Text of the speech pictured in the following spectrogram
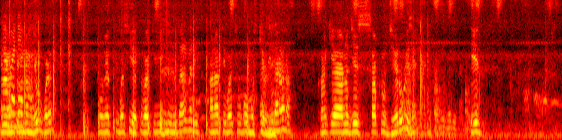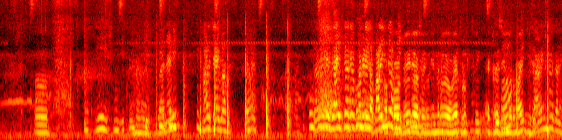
એને એન્ટીવેનમ લેવું પડે. તો વ્યક્તિ બસી શકે, બાકી આનાથી બચવું બહુ મુશ્કેલ છે. કારણ કે આનો જે સાપનું ઝેર હોય છે, એ બનાવી જોઈ રહ્યા છો અંદર હવે થોડુંક એગ્રેસિવ મોડમાં આવી ગઈ છે કઈ.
